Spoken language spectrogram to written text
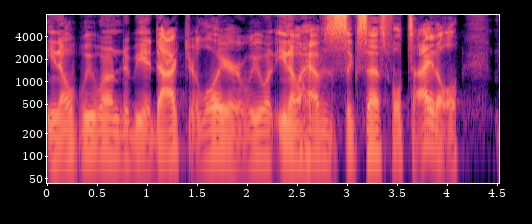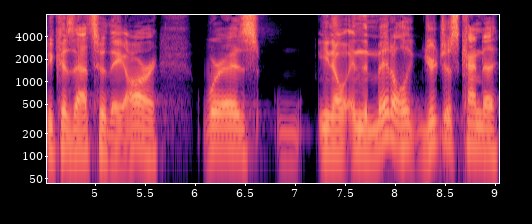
you know, we want him to be a doctor, lawyer. We want, you know, have a successful title because that's who they are. Whereas, you know, in the middle, you're just kind of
